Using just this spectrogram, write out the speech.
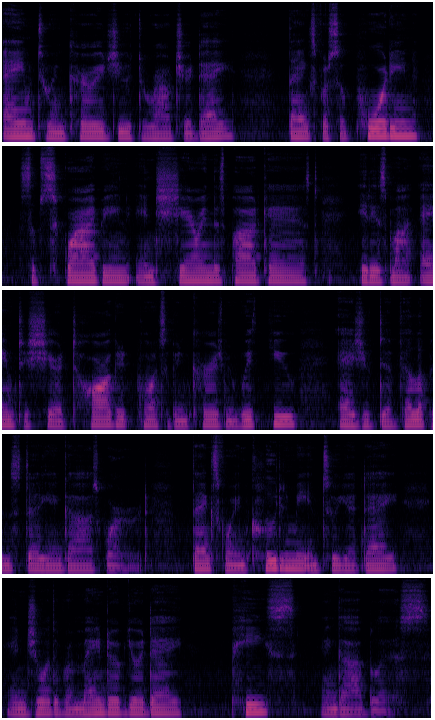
aimed to encourage you throughout your day. Thanks for supporting, subscribing, and sharing this podcast. It is my aim to share targeted points of encouragement with you as you develop and study in God's Word. Thanks for including me into your day. Enjoy the remainder of your day. Peace and God bless.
